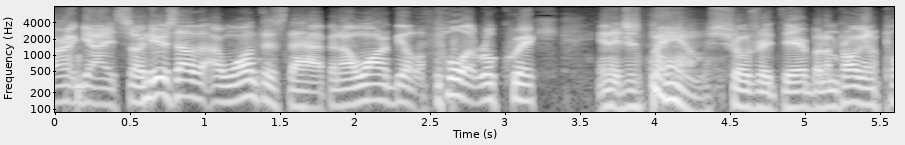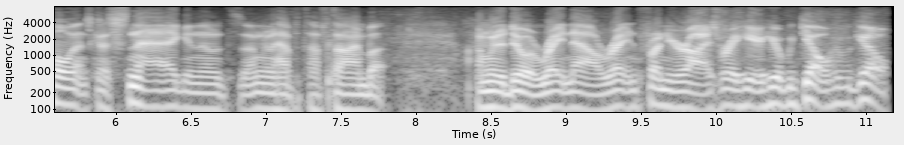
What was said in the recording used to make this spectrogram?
All right, guys, so here's how I want this to happen. I want to be able to pull it real quick, and it just, bam, shows right there, but I'm probably going to pull it, and it's going to snag, and then I'm going to have a tough time, but I'm going to do it right now, right in front of your eyes, right here. Here we go, here we go.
